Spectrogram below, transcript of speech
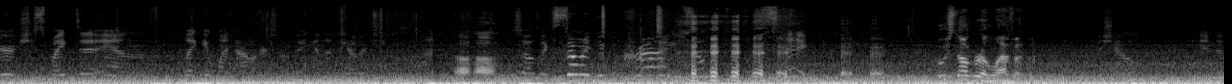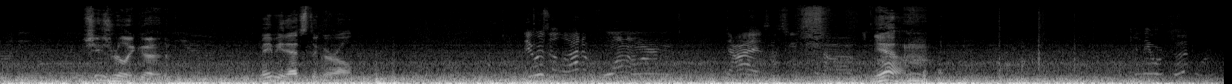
or she spiked it and like it went out or something, and then the other team won. Uh huh. So I was like, so many people crying. So many people sick. Who's number eleven? Michelle Candoni. She's really good. Yeah. Maybe that's the girl. There was a lot of one-armed dives as you saw. Yeah. And they were good ones.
